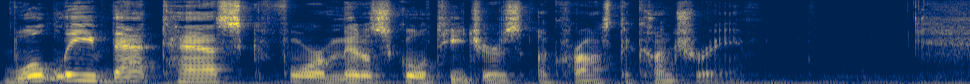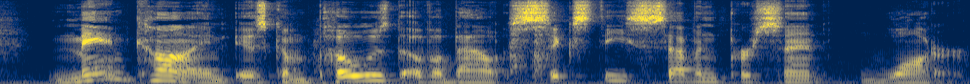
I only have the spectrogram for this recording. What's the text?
We'll leave that task for middle school teachers across the country. Mankind is composed of about 67% water.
